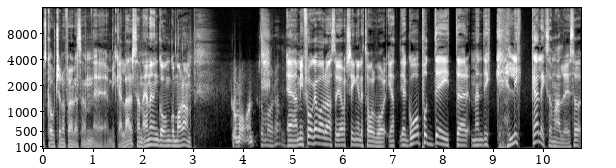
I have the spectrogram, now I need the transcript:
relationscoachen och föreläsaren eh, Mikael Larsen. Än en gång, god morgon. God morgon. God morgon. Eh, Min fråga var då alltså, jag har varit singel i 12 år, jag, jag går på dejter men det klickar liksom aldrig. Så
